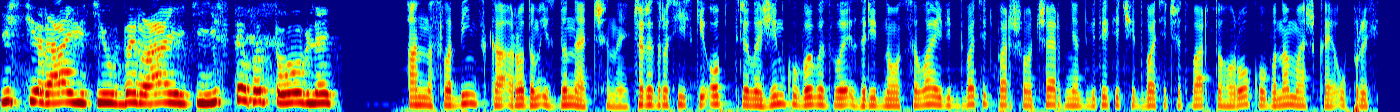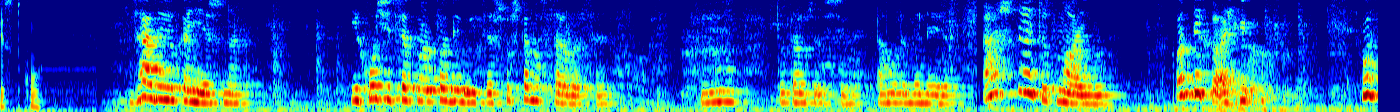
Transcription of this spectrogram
І стирають, і вбирають, і їсти готовлять. Анна Слабінська родом із Донеччини. Через російські обстріли жінку вивезли з рідного села, і від 21 червня 2024 року вона мешкає у прихистку. Згадую, звісно. І хочеться подивитися, що ж там осталося. Ну, туди вже все, там уже до. А що я тут маю? Отдихаю. От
